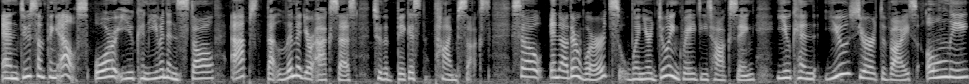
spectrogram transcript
and do something else, or you can even install apps that limit your access to the biggest time sucks. So, in other words, when you're doing gray detoxing, you can use your device only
